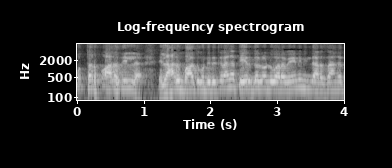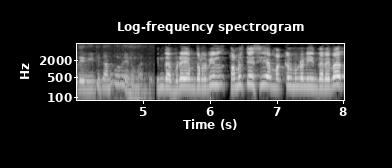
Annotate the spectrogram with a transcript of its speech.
ஒருத்தர் வாரது இல்ல. எல்லாரும் பார்த்து கொண்டு இருக்கிறாங்க தேர்தல் ஒன்று வர வேணும் இந்த அரசாங்கத்தை வீட்டுக்கு அனுப்ப வேணும் என்று. இந்த விடயம் தொடர்பில் தமிழ் தேசிய மக்கள் முன்னணியின் தலைவர்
